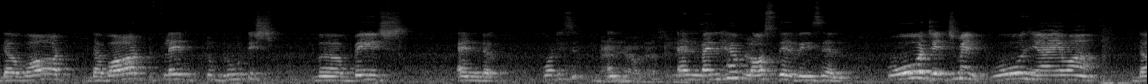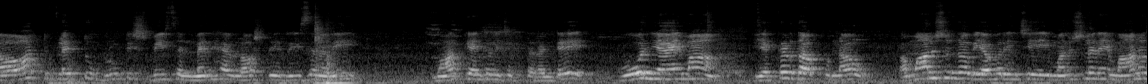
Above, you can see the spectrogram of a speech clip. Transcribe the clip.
Thou art thou art fled to brutish beasts and what is it and men have lost their reason ఓ జడ్జ్మెంట్ ఓ న్యాయమా? That fled to brutish beasts and men have lost the reason అని మార్క్ యాంటనీ చెప్తారంటే ఓ న్యాయమా ఎక్కడ దాక్కున్నావు? అమానుషంగా వ్యవహరించే ఈ మనుషులనే మానవ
